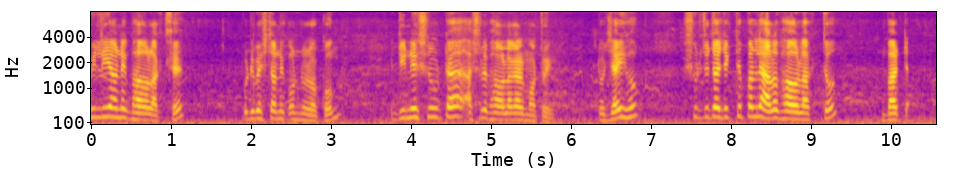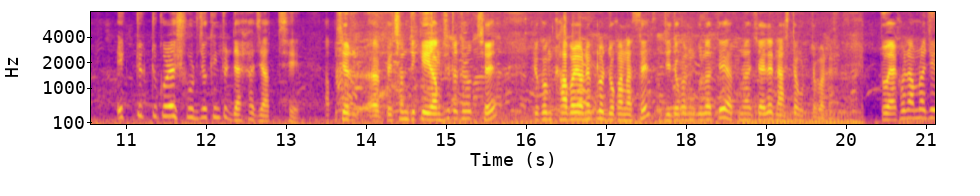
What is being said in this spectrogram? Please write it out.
মিলিয়ে অনেক ভালো লাগছে। পরিবেশটা অনেক অন্যরকম। দিনের শুরুটা আসলে ভালো লাগার মতোই। তো যাই হোক সূর্যোদয় দেখতে পারলে আরও ভালো লাগতো। বাট একটু একটু করে সূর্য কিন্তু দেখা যাচ্ছে। আপনাদের আহ, পেছন দিকে এই অংশটাতে হচ্ছে। এরকম খাবারের অনেকগুলো দোকান আছে, যে দোকানগুলোতে আপনারা চাইলে নাস্তা করতে পারেন। তো এখন আমরা যে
